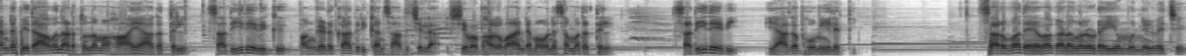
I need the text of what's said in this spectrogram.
തന്റെ പിതാവ് നടത്തുന്ന മഹായാഗത്തിൽ സതീദേവിക്ക് പങ്കെടുക്കാതിരിക്കാൻ സാധിച്ചില്ല. ശിവഭഗവാന്റെ മൗനസമ്മതത്തിൽ സതീദേവി യാഗഭൂമിയിലെത്തി. സർവദേവഗണങ്ങളുടെയും മുന്നിൽ വെച്ച്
